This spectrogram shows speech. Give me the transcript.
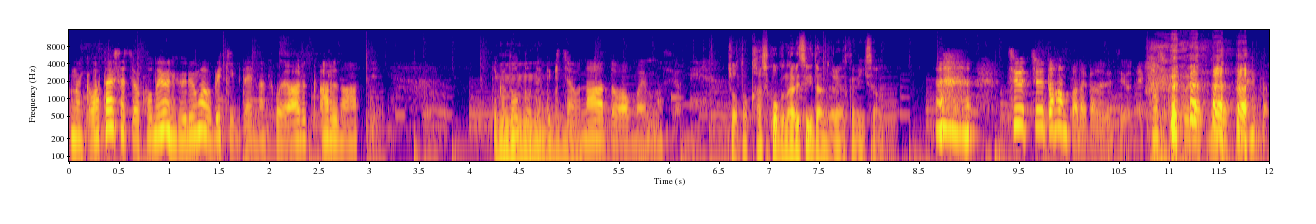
なんか私たちはこのように振る舞うべきみたいなすごいあるあるなっててかどんどん出てきちゃうなとは思いますよね。ちょっと賢くなりすぎたんじゃないですか、ミキさん。中 中途半端だからですよね。賢くなってなんか。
